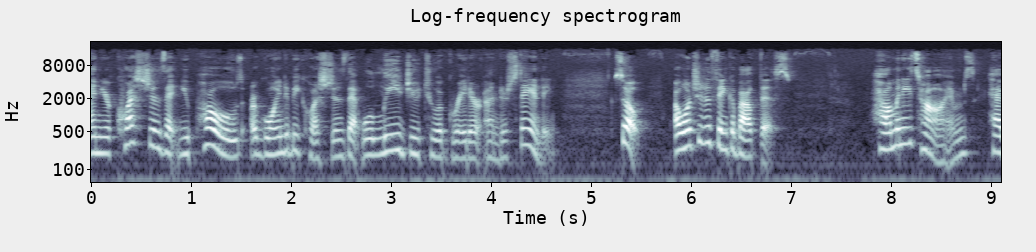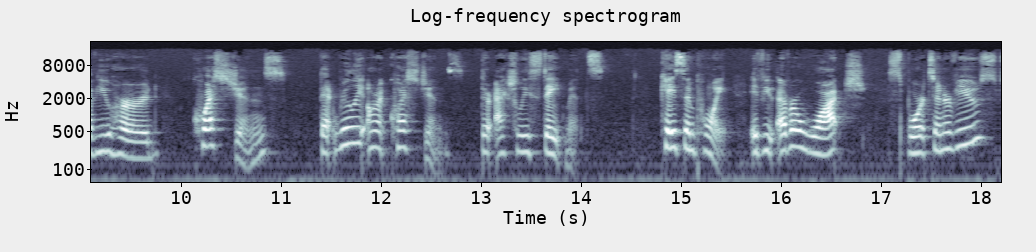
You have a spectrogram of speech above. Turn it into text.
And your questions that you pose are going to be questions that will lead you to a greater understanding. So i want you to think about this. How many times have you heard questions that really aren't questions? They're actually statements. Case in point if you ever watch sports interviews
